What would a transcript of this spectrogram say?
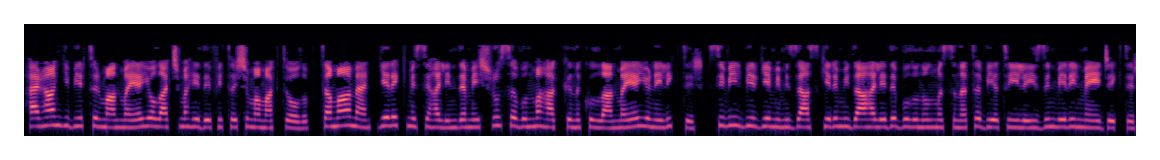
herhangi bir tırmanmaya yol açma hedefi taşımamakta olup, tamamen, gerekmesi halinde meşru savunma hakkını kullanmaya yöneliktir. Sivil bir gemimize askeri müdahalede bulunulmasına tabiatıyla izin verilmeyecektir,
